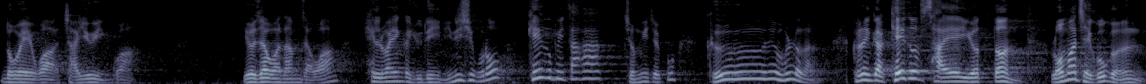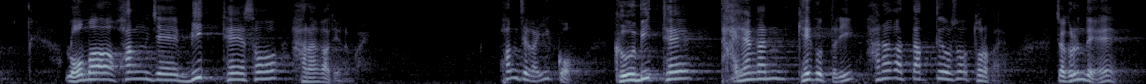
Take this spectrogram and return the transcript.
노예와 자유인과 여자와 남자와 헬라인과 유대인 이런 식으로 계급이 다 정해졌고 그대로 흘러가는 거예요. 그러니까 계급 사회였던 로마 제국은 로마 황제 밑에서 하나가 되는 거예요. 황제가 있고 그 밑에 다양한 계급들이 하나가 딱 되어서 돌아가요. 자, 그런데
